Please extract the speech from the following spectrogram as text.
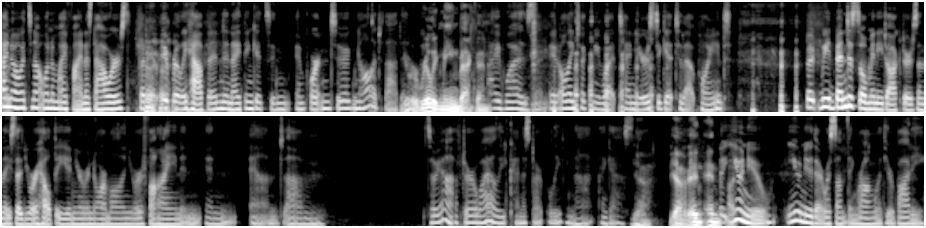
I know it's not one of my finest hours, but it, it really happened, and I think it's in, important to acknowledge that. You were really mean back then. I was. It only took me what ten years to get to that point. but we'd been to so many doctors, and they said you were healthy and you were normal and you were fine, and and and um, so yeah, after a while, you kind of start believing that, I guess. Yeah, yeah, and and but I, you knew you knew there was something wrong with your body,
